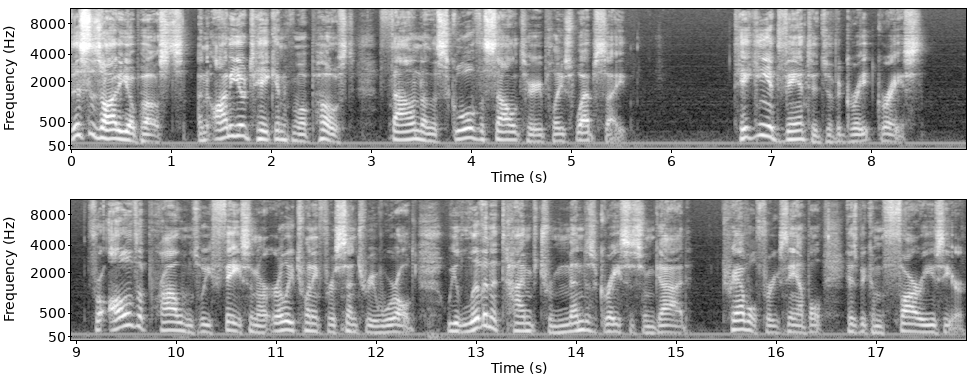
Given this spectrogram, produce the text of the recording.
This is Audio Posts, an audio taken from a post found on the School of the Solitary Place website. Taking advantage of a great grace. For all of the problems we face in our early 21st century world, we live in a time of tremendous graces from God. Travel, for example, has become far easier.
